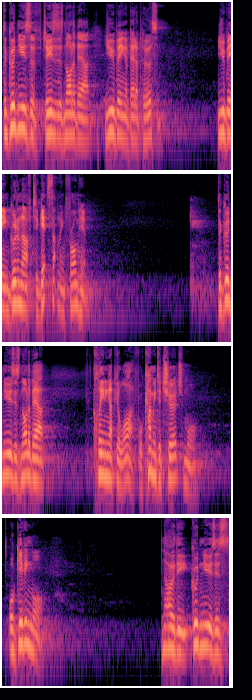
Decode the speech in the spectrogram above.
The good news of Jesus is not about you being a better person, you being good enough to get something from him. The good news is not about cleaning up your life or coming to church more or giving more. No, the good news is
